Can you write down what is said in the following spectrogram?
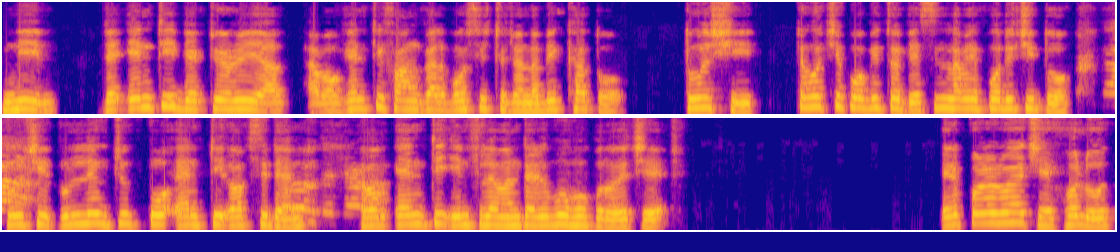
নিম যে অ্যান্টি ব্যাকটেরিয়াল এবং অ্যান্টি ফাঙ্গাল বৈশিষ্ট্যের জন্য বিখ্যাত তুলসী, এটা হচ্ছে পবিত্র বেসিল নামে পরিচিত। তুলসীর উল্লেখযোগ্য অ্যান্টি অক্সিডেন্ট এবং অ্যান্টি ইনফ্লামেন্টারি উপভোগ রয়েছে। এরপরে রয়েছে হলুদ।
